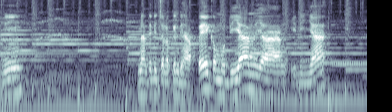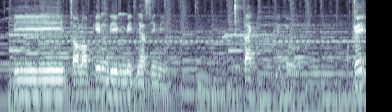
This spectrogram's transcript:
Ini nanti dicolokin di HP, kemudian yang ininya dicolokin di micnya sini. Tag gitu. Oke.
